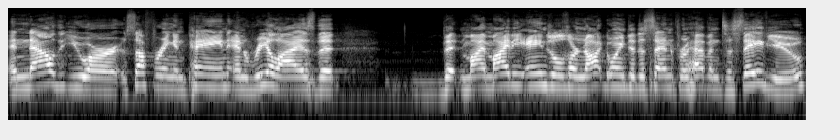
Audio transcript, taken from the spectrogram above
And now that you are suffering in pain and realize that that my mighty angels are not going to descend from heaven to save you,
